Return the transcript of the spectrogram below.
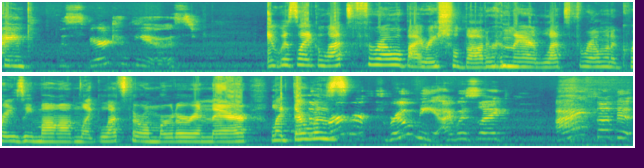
Thank- I was very confused. It was like let's throw a biracial daughter in there. Let's throw in a crazy mom. Like let's throw a murder in there. Like there the was. murder threw me. I was like, I thought that.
